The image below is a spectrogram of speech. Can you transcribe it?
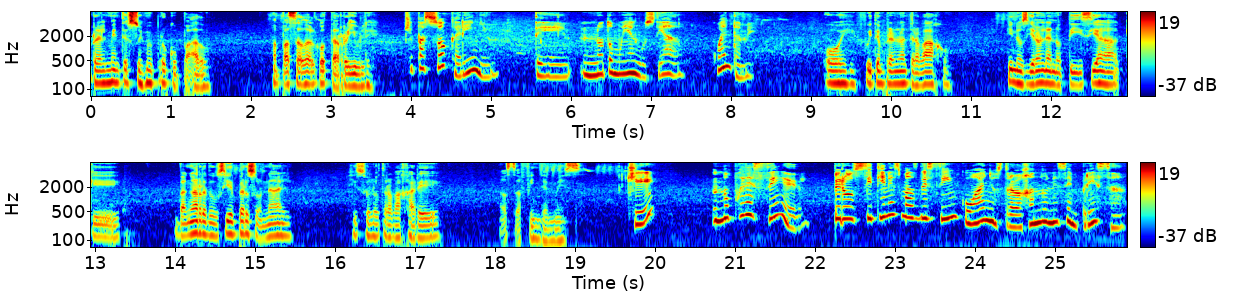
realmente estoy muy preocupado. Ha pasado algo terrible. ¿Qué pasó, cariño? Te noto muy angustiado. Cuéntame. Hoy fui temprano al trabajo y nos dieron la noticia que van a reducir personal y solo trabajaré hasta fin de mes. ¿Qué? No puede ser. Pero si tienes más de cinco años trabajando en esa empresa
